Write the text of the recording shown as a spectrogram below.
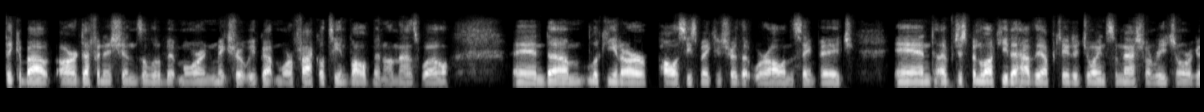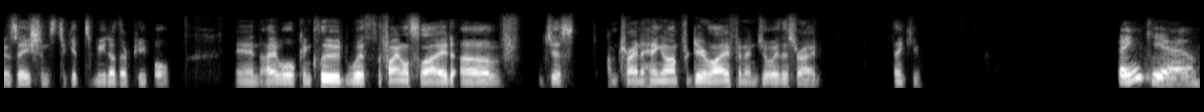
think about our definitions a little bit more and make sure that we've got more faculty involvement on that as well and um, looking at our policies, making sure that we're all on the same page. And I've just been lucky to have the opportunity to join some national and regional organizations to get to meet other people. And I will conclude with the final slide of just, I'm trying to hang on for dear life and enjoy this ride. Thank you. Thank you.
